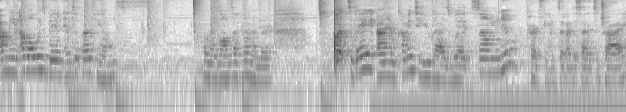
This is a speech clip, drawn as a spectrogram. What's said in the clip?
I mean, I've always been into perfumes from as long as I can remember. But today I am coming to you guys with some new perfumes that I decided to try.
